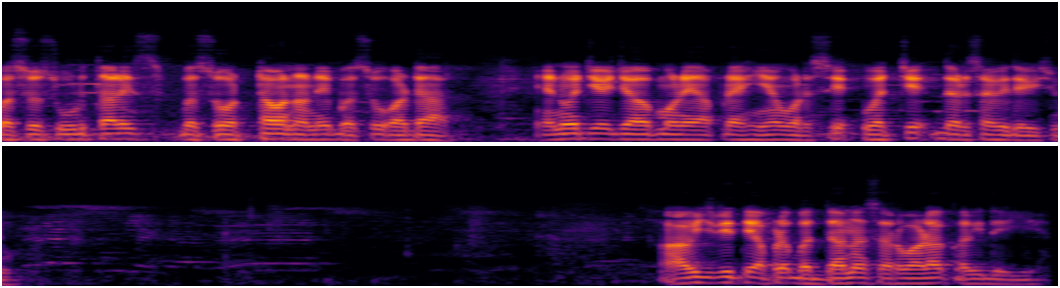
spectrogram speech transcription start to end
બસો સુડતાલીસ, બસો અઠ્ઠાવન અને બસો અઢાર. એનો જે જવાબ મળે આપણે અહીંયા વર્ષે વચ્ચે દર્શાવી દઈશું. આવી જ રીતે આપણે બધાના સરવાળા કરી દઈએ.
